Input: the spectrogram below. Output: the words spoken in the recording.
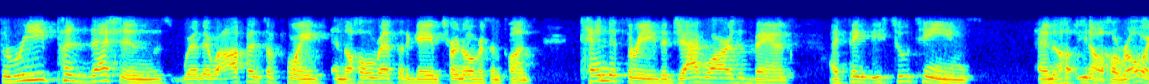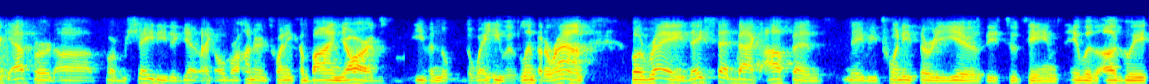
three possessions where there were offensive points, and the whole rest of the game turnovers and punts. Ten to three, the Jaguars advanced. I think these two teams and you know heroic effort uh, from Shady to get like over 120 combined yards, even the, the way he was limping around. But Ray, they set back offense maybe 20, 30 years. These two teams, it was ugly.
